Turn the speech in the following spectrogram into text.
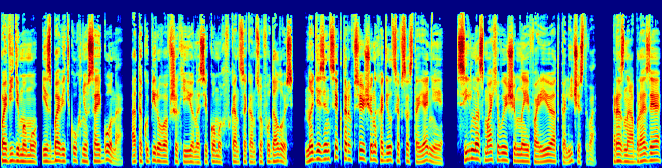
По-видимому, избавить кухню Сайгона от оккупировавших ее насекомых в конце концов удалось, но дезинсектор все еще находился в состоянии сильно смахивающим на эйфорию от количества, разнообразия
